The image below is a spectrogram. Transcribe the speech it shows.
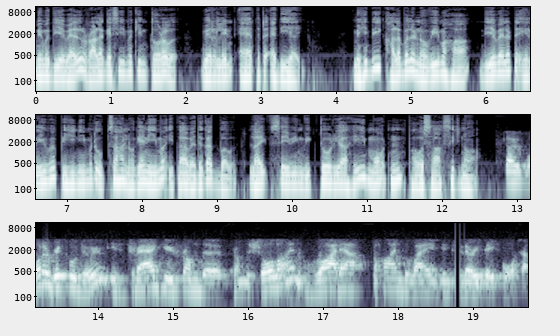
මෙම දියවැල් රළ ගැසීමකින් තොරව වෙරලෙන් ඈතට ඇදියයි. මෙහිදී කලබල නොවීම හා දියවැලට එරෙහිව පිහිනීමට උත්සාහ නොගැනීම ඉතා වැදගත් බව ලයිෆ් සේවිං වික්ටෝරයාහි මෝටන් පවසා සිටිනවා. So what a rip will do is drag you from the from the shoreline right out behind the waves into very deep water.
